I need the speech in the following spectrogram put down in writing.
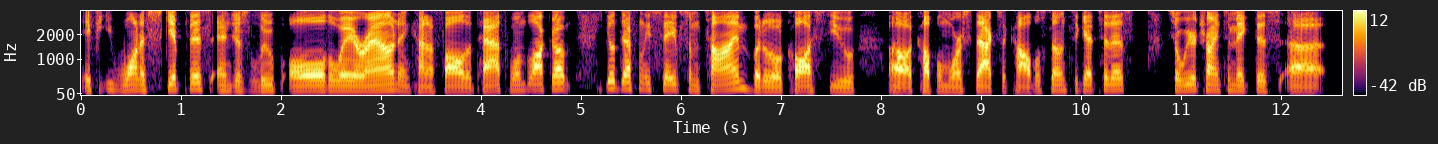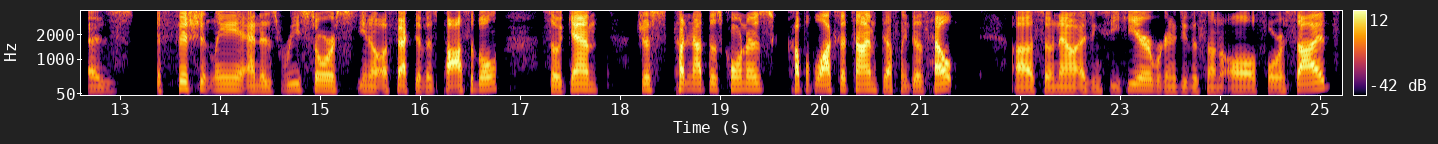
If you want to skip this and just loop all the way around and kind of follow the path one block up, you'll definitely save some time, but it'll cost you uh, a couple more stacks of cobblestone to get to this. So we are trying to make this uh, as efficiently and as resource you know effective as possible. So again, just cutting out those corners a couple blocks at a time definitely does help. Uh, so now as you can see here, we're going to do this on all four sides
